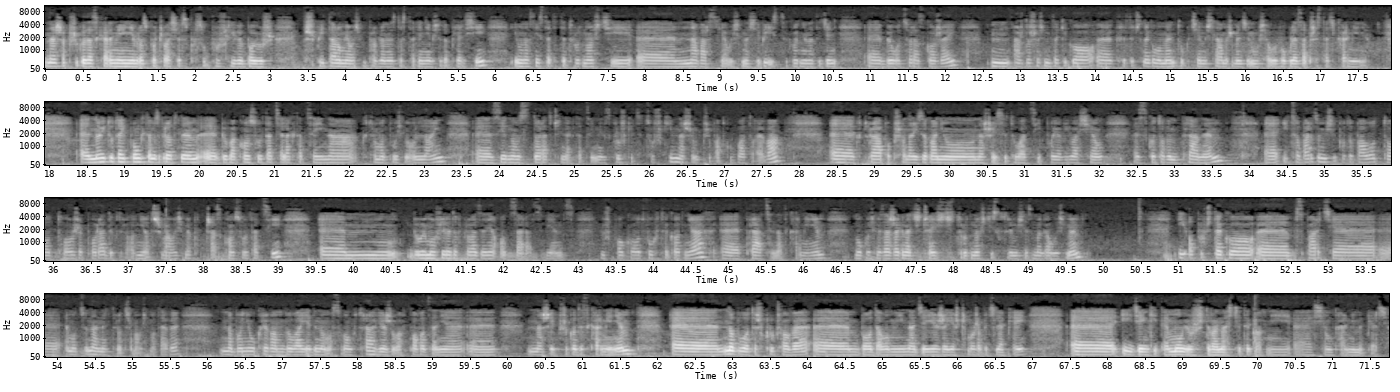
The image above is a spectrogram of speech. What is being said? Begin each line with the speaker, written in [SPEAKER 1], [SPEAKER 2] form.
[SPEAKER 1] Nasza przygoda z karmieniem rozpoczęła się w sposób burzliwy, bo już w szpitalu miałyśmy problemy z dostawieniem się do piersi i u nas niestety te trudności e, nawarstwiały się na siebie i z tygodnia na tydzień e, było coraz gorzej, mm, aż doszłyśmy do takiego e, krytycznego momentu, gdzie myślałam, że będziemy musiały w ogóle zaprzestać karmienia. E, No i tutaj punktem zwrotnym e, była konsultacja laktacyjna, którą odbyłyśmy online e, z jedną z doradczyń laktacyjnych z Wróżki Cycuszki, w naszym przypadku była to Ewa, która po przeanalizowaniu naszej sytuacji pojawiła się z gotowym planem. I co bardzo mi się podobało, to to, że porady, które od niej otrzymałyśmy podczas konsultacji, były możliwe do wprowadzenia od zaraz, więc już po około dwóch tygodniach e, pracy nad karmieniem mogłyśmy zażegnać część trudności, z którymi się zmagałyśmy. I oprócz tego e, wsparcie e, emocjonalne, które otrzymałyśmy od Ewy, no bo nie ukrywam, była jedyną osobą, która wierzyła w powodzenie e, naszej przygody z karmieniem. E, no było też kluczowe, e, bo dało mi nadzieję, że jeszcze może być lepiej. E, I dzięki temu już 12 tygodni e, się karmimy piersią.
